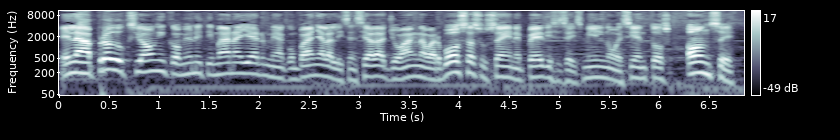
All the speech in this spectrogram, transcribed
En la producción y community manager me acompaña la licenciada Joanna Barbosa, su CNP 16911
